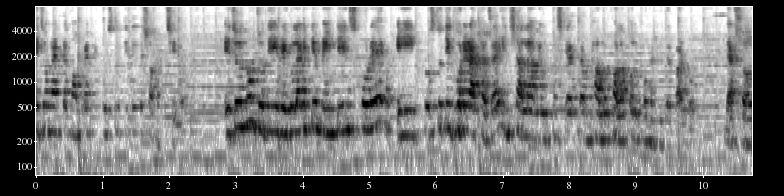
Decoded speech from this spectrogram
এই জন্য একটা কম্প্যাক্ট প্রস্তুতিতে সহজ ছিল। এজন্য যদি রেগুলারিটি মেনটেন্স করে এই প্রস্তুতি ধরে রাখা যায়, ইনশাআল্লাহ আমি উদ্ভাসকে একটা ভালো ফলাফল উপহার দিতে পারব। দ্যাটস অল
